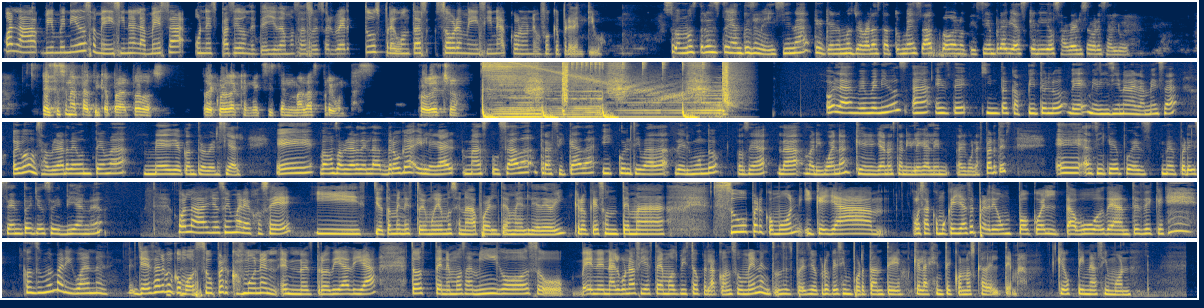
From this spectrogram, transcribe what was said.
Hola, bienvenidos a Medicina a la Mesa, un espacio donde te ayudamos a resolver tus preguntas sobre medicina con un enfoque preventivo. Somos tres estudiantes de medicina que queremos llevar hasta tu mesa todo lo que siempre habías querido saber sobre salud. Esta es una práctica para todos. Recuerda que no existen malas preguntas. Provecho. Hola, bienvenidos a este quinto capítulo de Medicina a la Mesa. Hoy vamos a hablar de un tema medio controversial. Eh, vamos a hablar de la droga ilegal más usada, traficada y cultivada del mundo, o sea, la marihuana, que ya no es tan ilegal en algunas partes. Eh, así que pues me presento, yo soy Diana. Hola, yo soy María José y yo también estoy muy emocionada por el tema del día de hoy. Creo que es un tema súper común y que ya, o sea, como que ya se perdió un poco el tabú de antes de que consume marihuana. Ya es algo como súper común en, en, nuestro día a día. Todos tenemos amigos o en, en, alguna fiesta hemos visto que la consumen, entonces pues yo creo que es importante que la gente conozca del tema. ¿Qué opina Simón?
